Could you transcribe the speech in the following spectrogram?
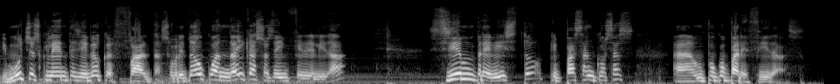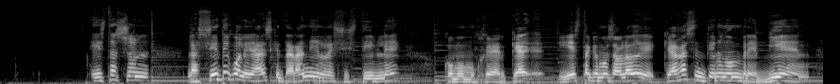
y muchos clientes y veo que falta, sobre todo cuando hay casos de infidelidad, siempre he visto que pasan cosas ah, un poco parecidas. Estas son las siete cualidades que te harán irresistible como mujer. Y esta que hemos hablado de que haga sentir un hombre bien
